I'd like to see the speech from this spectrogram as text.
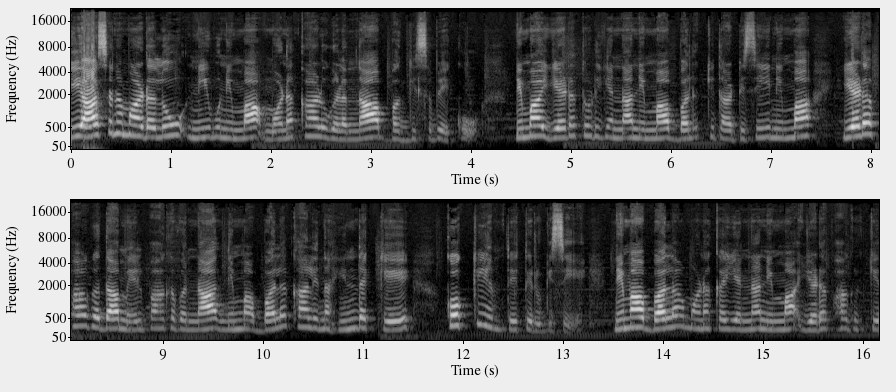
ಈ ಆಸನ ಮಾಡಲು ನೀವು ನಿಮ್ಮ ಮೊಣಕಾಳುಗಳನ್ನು ಬಗ್ಗಿಸಬೇಕು. ನಿಮ್ಮ ಎಡತೊಡೆಯನ್ನು ನಿಮ್ಮ ಬಲಕ್ಕೆ ದಾಟಿಸಿ, ನಿಮ್ಮ ಎಡಭಾಗದ ಮೇಲ್ಭಾಗವನ್ನು ನಿಮ್ಮ ಬಲಕಾಲಿನ ಹಿಂದಕ್ಕೆ ಕೊಕ್ಕೆಯಂತೆ ತಿರುಗಿಸಿ, ನಿಮ್ಮ ಬಲ ಮೊಣಕೈಯನ್ನು ನಿಮ್ಮ ಎಡಭಾಗಕ್ಕೆ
